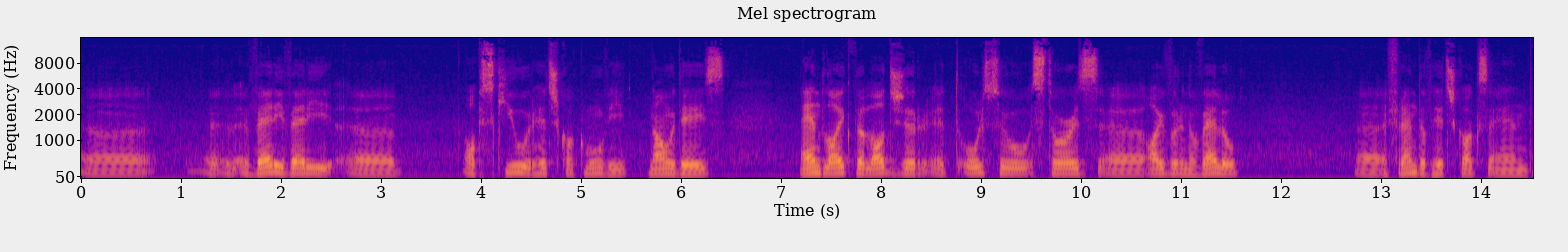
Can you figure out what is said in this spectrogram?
uh, a, a very, very uh, obscure Hitchcock movie nowadays. And like The Lodger, it also stars Ivor Novello, a friend of Hitchcock's and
